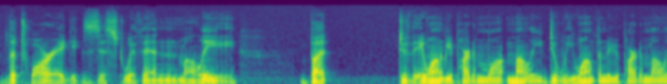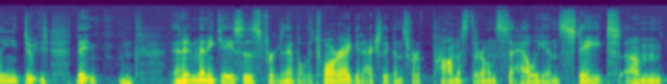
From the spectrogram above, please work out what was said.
the Tuareg exist within Mali, but do they want to be part of Mali? Do we want them to be part of Mali? Do they?" And in many cases, for example, the Tuareg had actually been sort of promised their own Sahelian state um,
